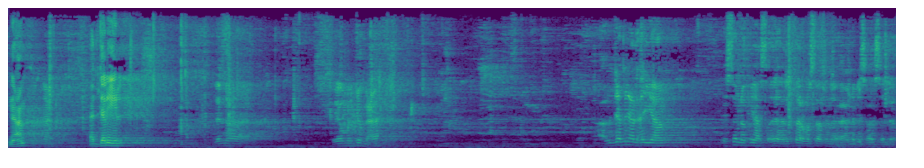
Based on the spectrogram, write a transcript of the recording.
نعم. الدليل؟ لأن يوم الجمعة جميع الأيام يسن فيها الإكثار من صلاة النبي صلى الله عليه وسلم.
